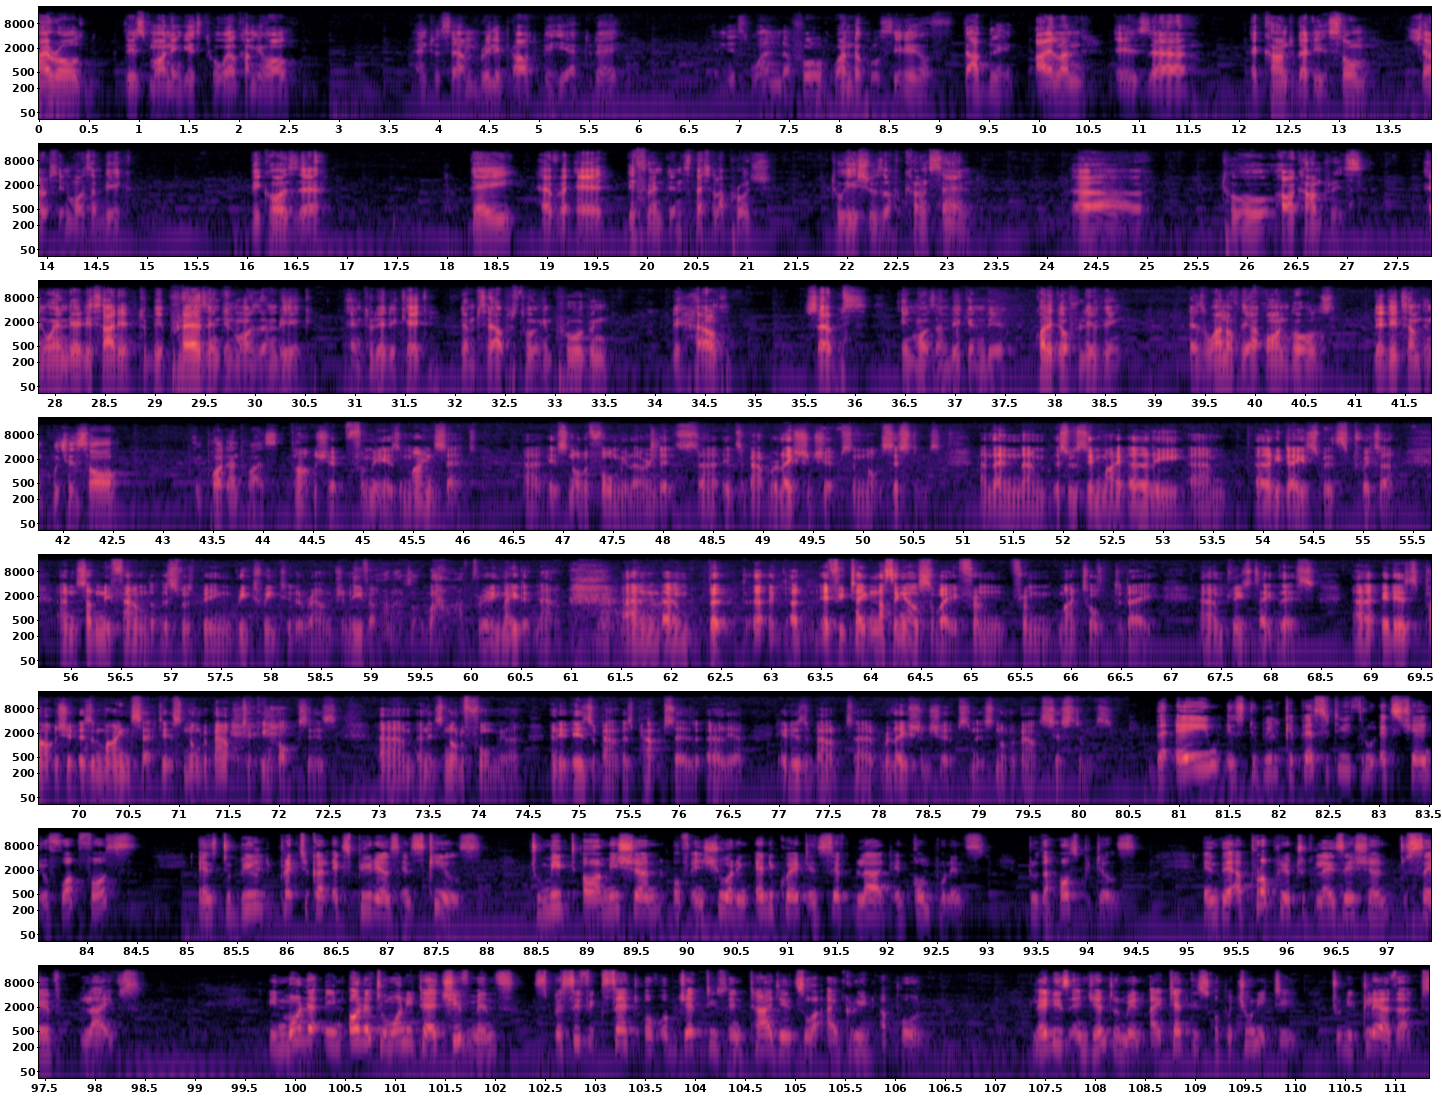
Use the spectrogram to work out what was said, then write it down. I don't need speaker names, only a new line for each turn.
My role this morning is to welcome you all and to say I'm really proud to be here today in this wonderful, wonderful city of Dublin. Ireland is uh, a country that is so cherished in Mozambique because uh, they have a different and special approach to issues of concern uh, to our countries. And when they decided to be present in Mozambique and to dedicate themselves to improving the health service in Mozambique and the quality of living as one of their own goals, they did something which is so important to us.
Partnership for me is a mindset. Uh, it's not a formula, and it's uh, it's about relationships and not systems. And then um, this was in my early um, early days with Twitter, and suddenly found that this was being retweeted around Geneva, and I thought, wow, I've really made it now. and um, but uh, uh, if you take nothing else away from from my talk today, um, please take this. Uh, it is partnership is a mindset. It's not about ticking boxes. Um, and it's not a formula, and it is about, as Pat said earlier, it is about uh, relationships and it's not about systems.
The aim is to build capacity through exchange of workforce and to build practical experience and skills to meet our mission of ensuring adequate and safe blood and components to the hospitals and their appropriate utilization to save lives. In order, in order to monitor achievements, specific set of objectives and targets were agreed upon. Ladies and gentlemen, I take this opportunity to declare that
